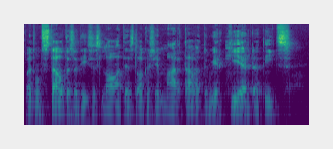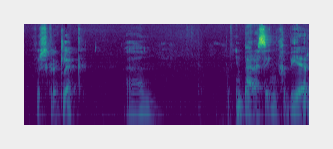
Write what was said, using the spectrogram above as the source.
wat ontstel is dat Jesus laat is, dalk as jy Martha wat probeer keer dat iets verskriklik ehm um, embarrassing gebeur.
